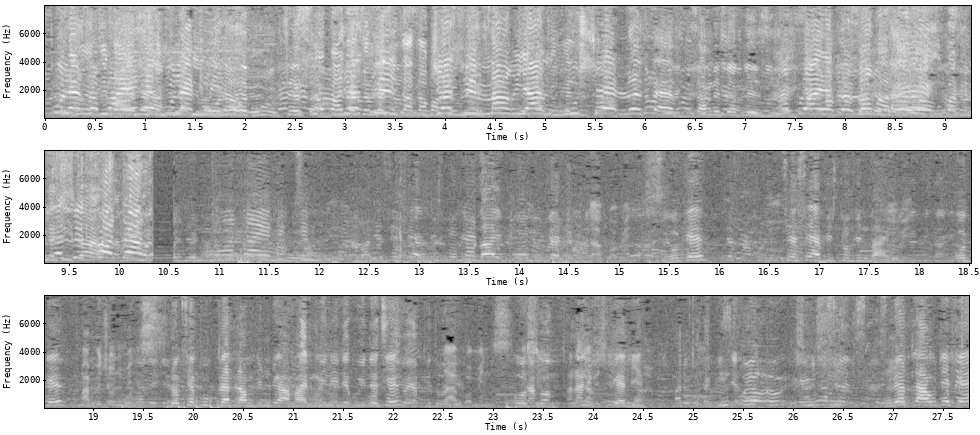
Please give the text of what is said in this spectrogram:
pour les employés et pour les clients. C'est ça. Je suis Marianne Boucher Lefebvre. Ça me fait plaisir. Employé de Je suis contente. Employé victime. Ok? Se servis nou vin bayi. Ok? Dok se pou pep la m vin travay mwen. Ok? Ok. Trè bien. Let la ou te fè?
